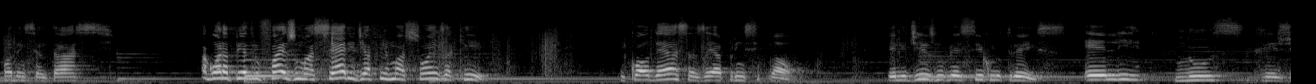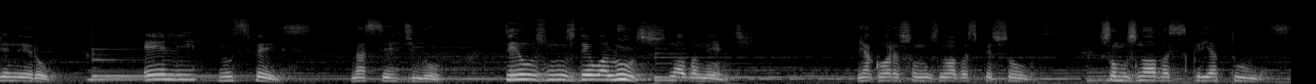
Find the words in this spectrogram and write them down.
Podem sentar-se. Agora, Pedro faz uma série de afirmações aqui. E qual dessas é a principal? Ele diz no versículo 3: Ele nos regenerou, Ele nos fez nascer de novo. Deus nos deu a luz novamente. E agora somos novas pessoas, somos novas criaturas.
